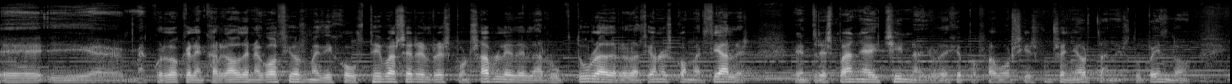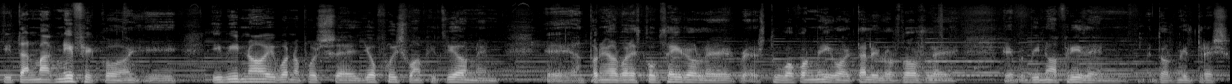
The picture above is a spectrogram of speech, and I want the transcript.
eh, y eh, me acuerdo que el encargado de negocios me dijo, usted va a ser el responsable de la ruptura de relaciones comerciales entre España y China. Yo le dije, por favor, si es un señor tan estupendo y tan magnífico. Y, vino y bueno, pues eh, yo fui su anfitrión. En, Antonio Álvarez Couceiro le, estuvo conmigo y tal, y los dos le, vino a Fride en 2003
